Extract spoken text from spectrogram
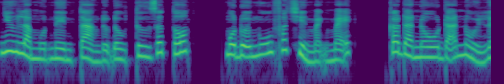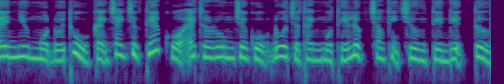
như là một nền tảng được đầu tư rất tốt, một đội ngũ phát triển mạnh mẽ, các Dano đã nổi lên như một đối thủ cạnh tranh trực tiếp của Ethereum trên cuộc đua trở thành một thế lực trong thị trường tiền điện tử.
